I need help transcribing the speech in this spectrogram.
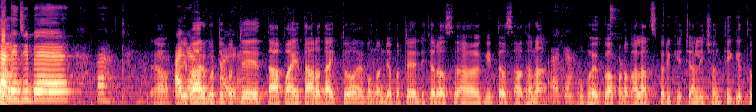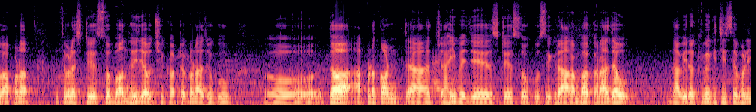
ଚାଲିଯିବେ ପରିବାର ଗୋଟେ ପଟେ ତା ପାଇଁ ତାର ଦାୟିତ୍ୱ ଏବଂ ଅନ୍ୟ ପଟେ ନିଜର ଗୀତ ସାଧନା ଉଭୟକୁ ଆପଣ ବାଲାନ୍ସ କରିକି ଚାଲିଛନ୍ତି କିନ୍ତୁ ଆପଣ ଯେତେବେଳେ ଷ୍ଟେଜ୍ ସୋ ବନ୍ଦ ହେଇଯାଉଛି କଟକଣା ଯୋଗୁଁ ତ ଆପଣ କ'ଣ ଚାହିଁବେ ଯେ ଷ୍ଟେଜ୍ ସୋକୁ ଶୀଘ୍ର ଆରମ୍ଭ କରାଯାଉ ଦାବି ରଖିବେ କିଛି ସେଭଳି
